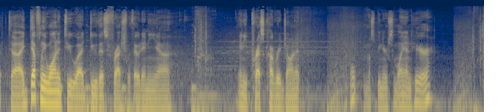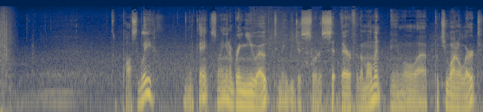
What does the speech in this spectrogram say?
But uh, I definitely wanted to uh, do this fresh without any uh, any press coverage on it. Oh, must be near some land here. Possibly. Okay, so I'm going to bring you out to maybe just sort of sit there for the moment, and we'll uh, put you on alert.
